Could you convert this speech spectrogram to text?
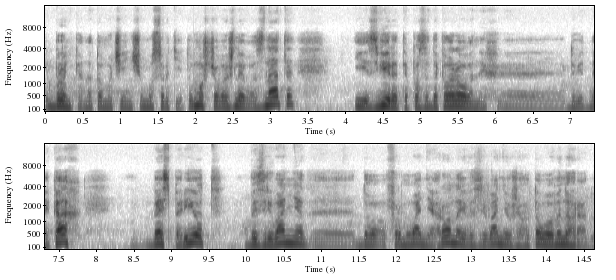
брунька на тому чи іншому сорті, тому що важливо знати, і звірити по задекларованих е, довідниках весь період визрівання е, до формування грона і визрівання вже готового винограду.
